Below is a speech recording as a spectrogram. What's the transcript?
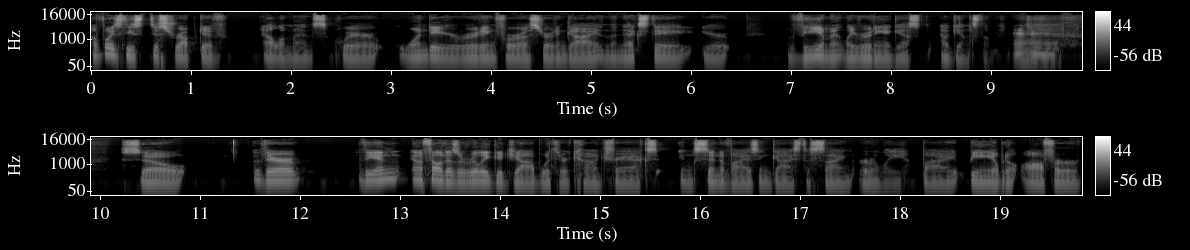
avoids these disruptive elements where one day you're rooting for a certain guy and the next day you're vehemently rooting against against them. Mm-hmm. So there the NFL does a really good job with their contracts incentivizing guys to sign early by being able to offer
